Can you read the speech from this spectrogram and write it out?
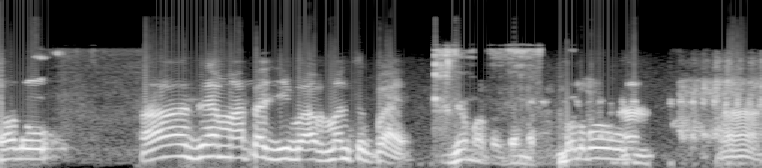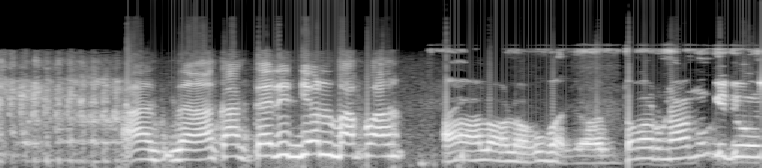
હેલો હા જય માતાજી બાપ મનસુખભાઈ. જય માતાજી બોલો બોલો. હા આ કાક કરી દ્યો ને બાપા. હા હલો હલો ઊભા રહ્યો. તમારું નામ શું કીધું?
